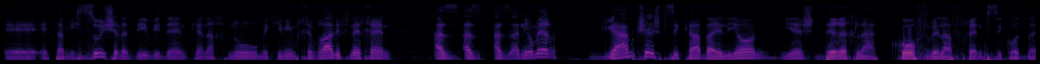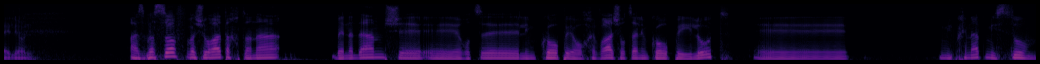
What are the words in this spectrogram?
אה, את המיסוי של הדיבידנד, כי אנחנו מקימים חברה לפני כן. אז, אז, אז אני אומר, גם כשיש פסיקה בעליון, יש דרך לעקוף ולאבחן פסיקות בעליון. אז בסוף, בשורה התחתונה, בן אדם שרוצה למכור, או חברה שרוצה למכור פעילות, אה, מבחינת מיסום,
